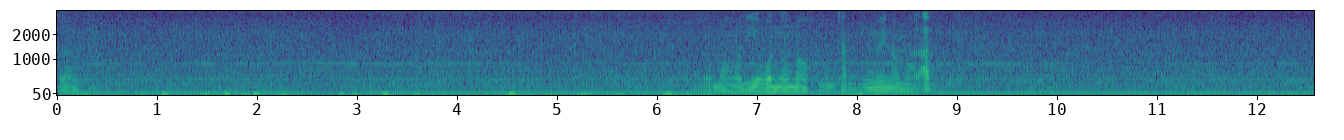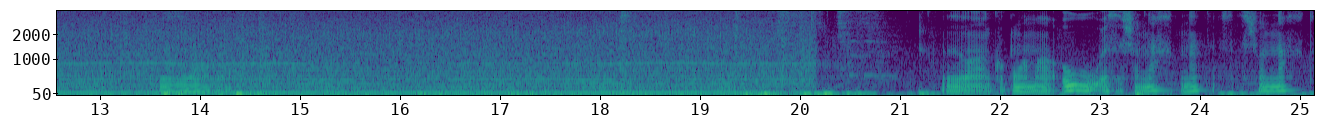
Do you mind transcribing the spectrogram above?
Zack. So, machen wir die Runde noch und tanken wir nochmal ab. So, dann gucken wir mal. Oh, es ist schon Nacht, ne? Es ist schon Nacht.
